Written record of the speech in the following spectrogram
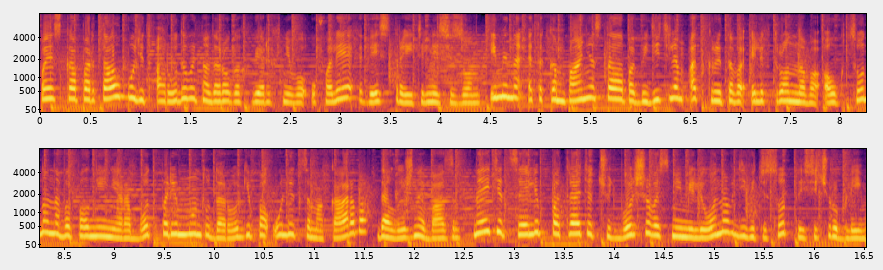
ПСК-портал будет орудовать на дорогах Верхнего Уфалея весь строительный сезон. Именно эта компания стала победителем открытого электронного аукциона на выполнение работ по ремонту дороги по улице Макарова до лыжной базы. На эти цели потратят чуть больше 8 миллионов 900 тысяч рублей.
